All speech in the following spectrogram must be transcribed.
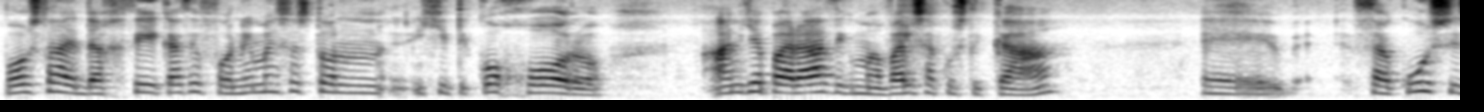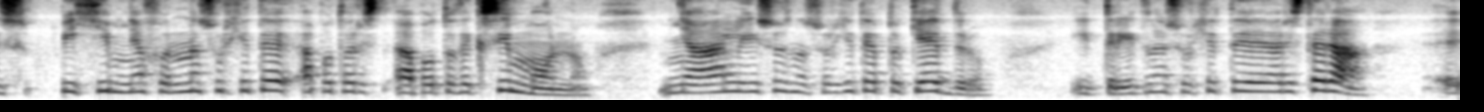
πώς θα ενταχθεί κάθε φωνή μέσα στον ηχητικό χώρο. Αν για παράδειγμα βάλεις ακουστικά, ε, θα ακούσεις π.χ. μια φωνή να σου έρχεται από το, από το δεξί μόνο. Μια άλλη ίσως να σου έρχεται από το κέντρο. Η τρίτη να σου έρχεται αριστερά ε,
